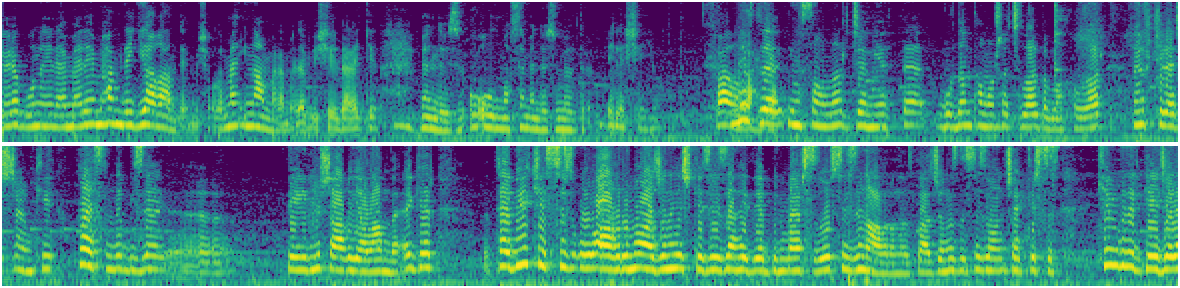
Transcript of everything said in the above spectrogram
görə bunu eləməliyəm, həm də yalan demiş olar. Mən inanmıram elə bir şeylərə ki, mən də özüm o olmasa mən özümü öldürürəm. Belə şey yoxdur. Vallahi. Ümumiyyətlə insanlar cəmiyyətdə burdan tamaşaçılar da baxırlar. Mən fikirləşirəm ki, bu əslində bizə ə, deyilmiş ağ yalandır. Əgər təbii ki, siz o ağrını, o acını heç kəsə izah edə bilmərsiniz. O sizin ağrınızdır, acınızdır. Siz onu çəkirsiniz. Kim bilir gecələr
